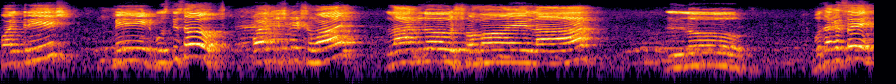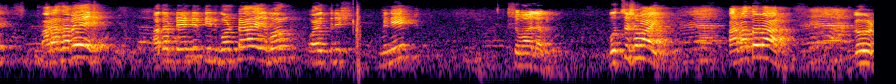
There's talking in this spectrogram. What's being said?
পঁয়ত্রিশ মিনিট। বুঝতেছো? পঁয়ত্রিশ মিনিট সময় লাগল। সময় লাগল। বোঝা গেছে? পারা যাবে? অর্থাৎ ট্রেনটির তিন ঘণ্টা এবং পঁয়ত্রিশ মিনিট সময় লাগল। বুঝছ সবাই? পারবা তো এবার? গুড।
